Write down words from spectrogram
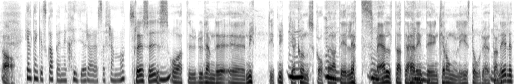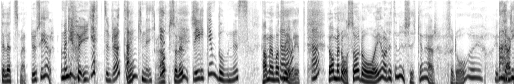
Ja, helt enkelt skapa energi och röra sig framåt. precis. Mm. Och att du, du nämnde eh, nyttigt, nyttiga Mm. kunskaper, Mm. att det är lättsmält, att det här Mm. inte är en krånglig historia utan det är lite lättsmält. Du ser, Men det var ju jättebra, tack Mm, Mikael! absolut. Vilken bonus! Ja men vad trevligt. Ja. Ja men då så, då är jag lite nyfiken här. För då är är det Ah, dags. det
